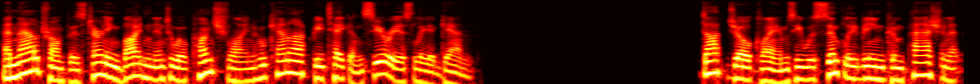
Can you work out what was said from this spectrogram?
and now Trump is turning Biden into a punchline who cannot be taken seriously again. Joe claims he was simply being compassionate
